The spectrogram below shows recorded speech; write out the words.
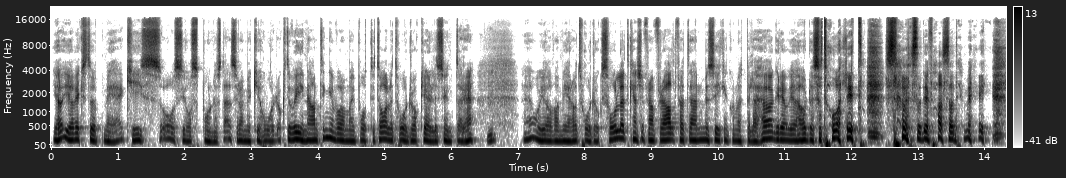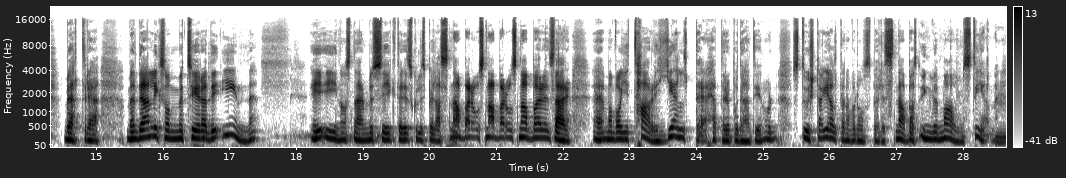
jag, jag, växte upp med Kiss och Ozzy Osbourne och sådär, så det var mycket hårdrock. Det var innan, antingen var man på 80-talet hårdrockare eller syntare. Mm. Eh, och jag var mer åt hårdrockshållet, kanske framförallt för att den musiken kunde spela högre och jag hörde så dåligt. Så, så det passade mig bättre. Men den liksom muterade in i, i någon sån här musik där det skulle spela snabbare och snabbare och snabbare. Så här. Eh, man var gitarrhjälte, hette det på den tiden. Och största hjältarna var de som spelade snabbast. Yngve Malmsten, mm.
